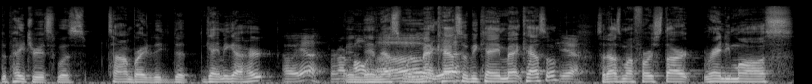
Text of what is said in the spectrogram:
the Patriots was Tom Brady. The, the game he got hurt. Oh yeah, Bernard And Pollard. then that's Oh, when Matt yeah. Cassel became Matt Cassel. Yeah. So that was my first start. Randy Moss,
